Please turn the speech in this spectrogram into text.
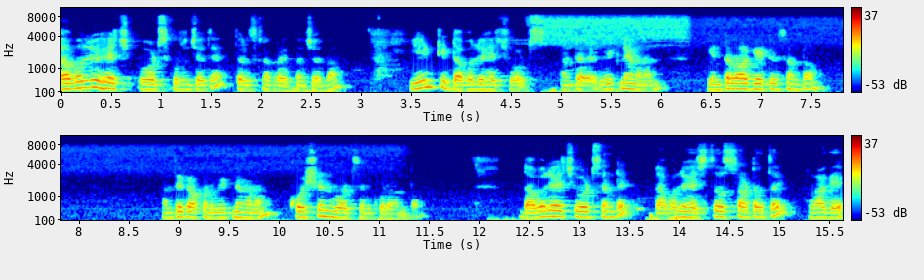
డబ్ల్యూహెచ్ వర్డ్స్ గురించి అయితే తెలుసుకునే ప్రయత్నం చేద్దాం. ఏంటి డబ్ల్యూహెచ్ వర్డ్స్ అంటే వీటినే మనం ఇంటరాగేటివ్స్ అంటాం. అంతేకాకుండా వీటినే మనం క్వశ్చన్ వర్డ్స్ అని కూడా అంటాం. డబ్ల్యూహెచ్ వర్డ్స్ అంటే డబ్ల్యూహెచ్తో స్టార్ట్ అవుతాయి. అలాగే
